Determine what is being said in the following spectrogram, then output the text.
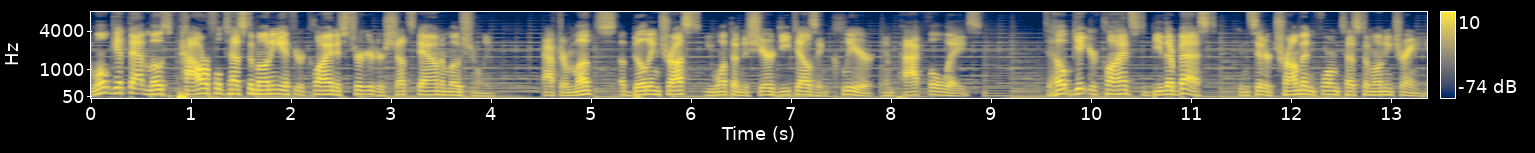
You won't get that most powerful testimony if your client is triggered or shuts down emotionally. After months of building trust, you want them to share details in clear, impactful ways. To help get your clients to be their best, consider trauma informed testimony training.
